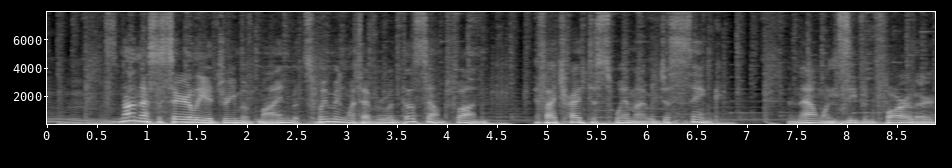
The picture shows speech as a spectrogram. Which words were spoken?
Hmm. It's not necessarily a dream of mine, but swimming with everyone does sound fun. If I tried to swim, I would just sink. And that one's even farther.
